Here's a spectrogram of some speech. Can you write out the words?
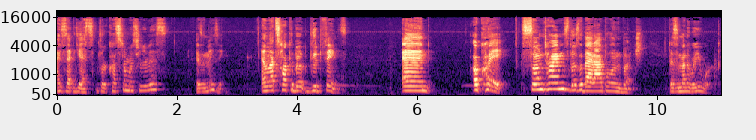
is that yes, their customer service is amazing. And let's talk about good things. And okay, sometimes there's a bad apple in the bunch. Doesn't matter where you work.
